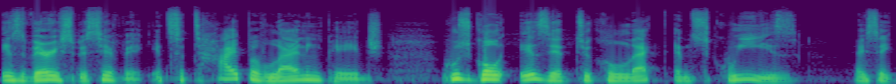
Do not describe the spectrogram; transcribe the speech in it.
is very specific. It's a type of landing page whose goal is it to collect and squeeze. I say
